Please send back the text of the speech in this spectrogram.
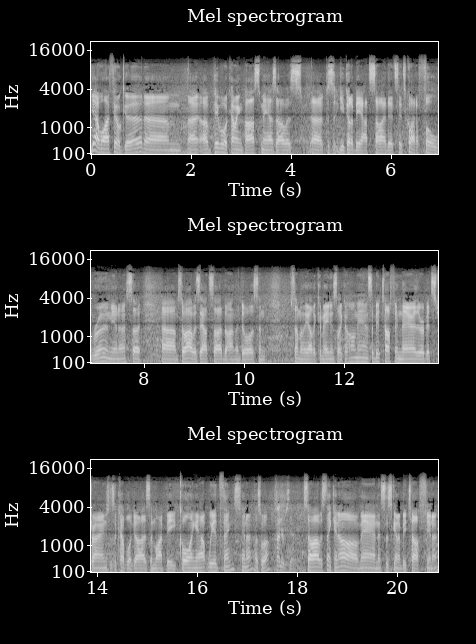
Yeah, well, I feel good. Um, I, I, people were coming past me as I was, because you've got to be outside. It's it's quite a full room, you know. So, um, so I was outside behind the doors, and some of the other comedians like, oh man, it's a bit tough in there. They're a bit strange. There's a couple of guys that might be calling out weird things, you know, as well. Hundred percent. So I was thinking, oh man, this is going to be tough, you know.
